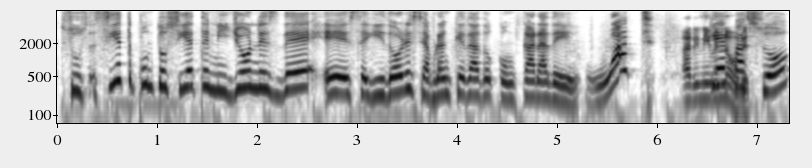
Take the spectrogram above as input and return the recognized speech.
sus 7.7 millones de eh, seguidores se habrán quedado con cara de ¿what? ¿Qué notice. pasó?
